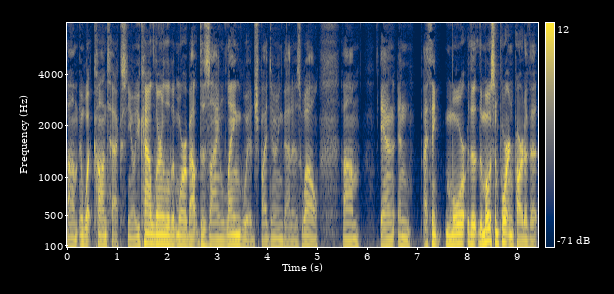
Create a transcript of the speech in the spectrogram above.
um, in what context. You know, you kind of learn a little bit more about design language by doing that as well. Um, and and I think more the the most important part of it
